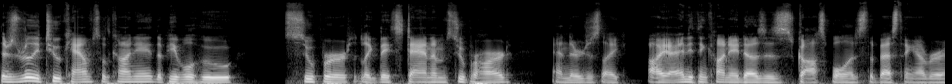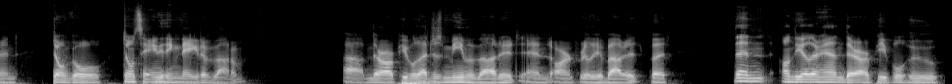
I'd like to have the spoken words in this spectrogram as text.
there's really two camps with Kanye, the people who super like they stand him super hard and they're just like, "Oh yeah, anything Kanye does is gospel and it's the best thing ever and don't go don't say anything negative about him." Um, there are people that just meme about it and aren't really about it, but then on the other hand, there are people who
